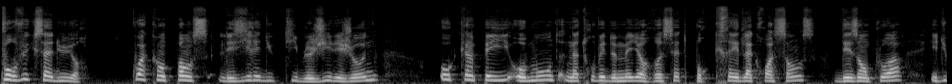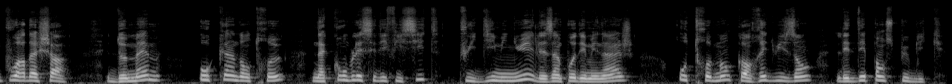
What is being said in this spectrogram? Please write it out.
pourvu que ça dure. Quoi qu'en pensent les irréductibles gilets jaunes, aucun pays au monde n'a trouvé de meilleures recettes pour créer de la croissance, des emplois et du pouvoir d'achat. De même, aucun d'entre eux n'a comblé ses déficits puis diminuer les impôts des ménages autrement qu'en réduisant les dépenses publiques.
